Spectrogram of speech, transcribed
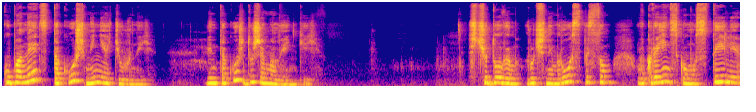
Куманець також мініатюрний. Він також дуже маленький. Чудовим ручним розписом в українському стилі.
